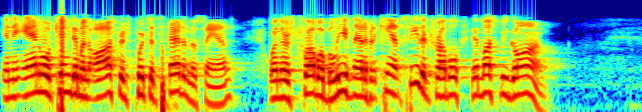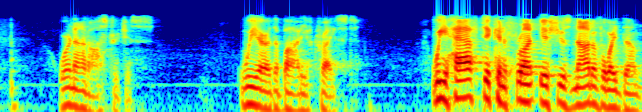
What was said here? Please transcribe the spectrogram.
In the animal kingdom, an ostrich puts its head in the sand when there's trouble, believing that if it can't see the trouble, it must be gone. We're not ostriches. We are the body of Christ. We have to confront issues, not avoid them.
